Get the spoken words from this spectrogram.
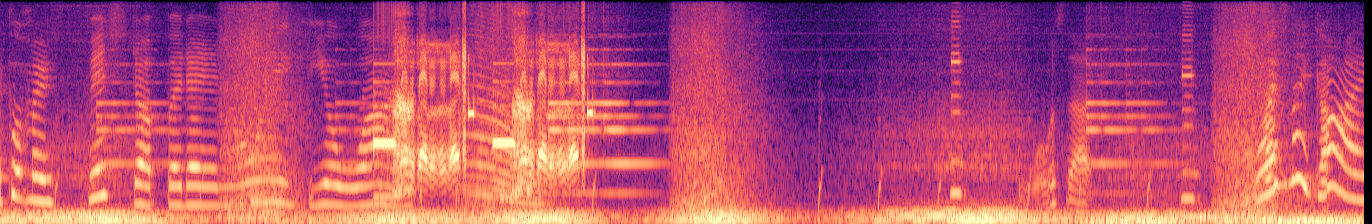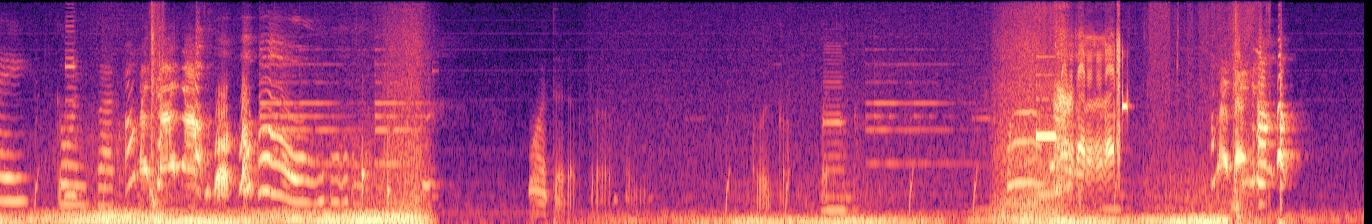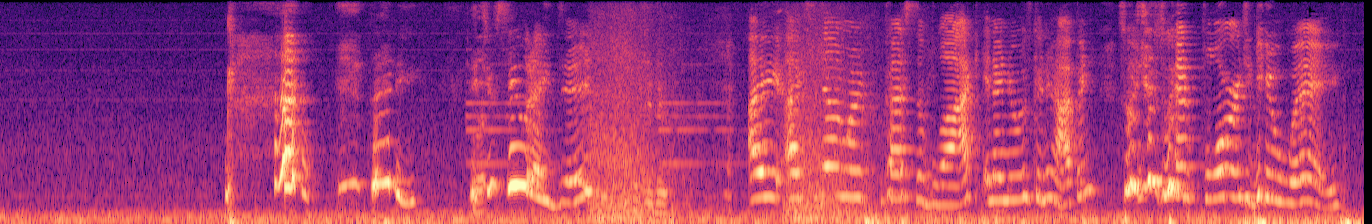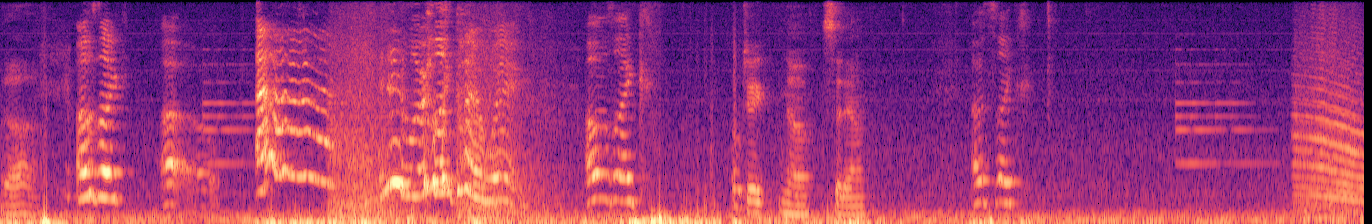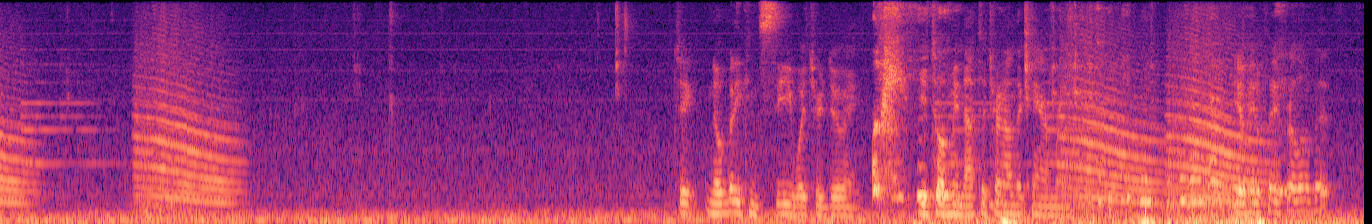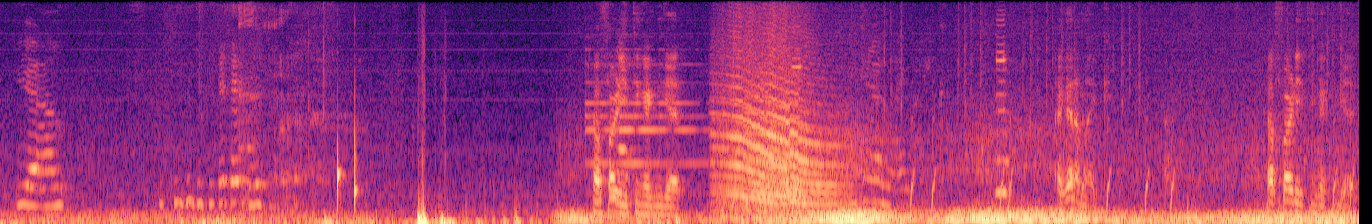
put my fist up, but I have no idea why. What was that? Where's my guy going back? Oh my god, no! What did I? Jake, no, sit down. I was like. Jake, nobody can see what you're doing. you told me not to turn on the camera. You want me to play for a little bit? Yeah. How far do you think I can get? I got a mic. How far do you think I can get?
